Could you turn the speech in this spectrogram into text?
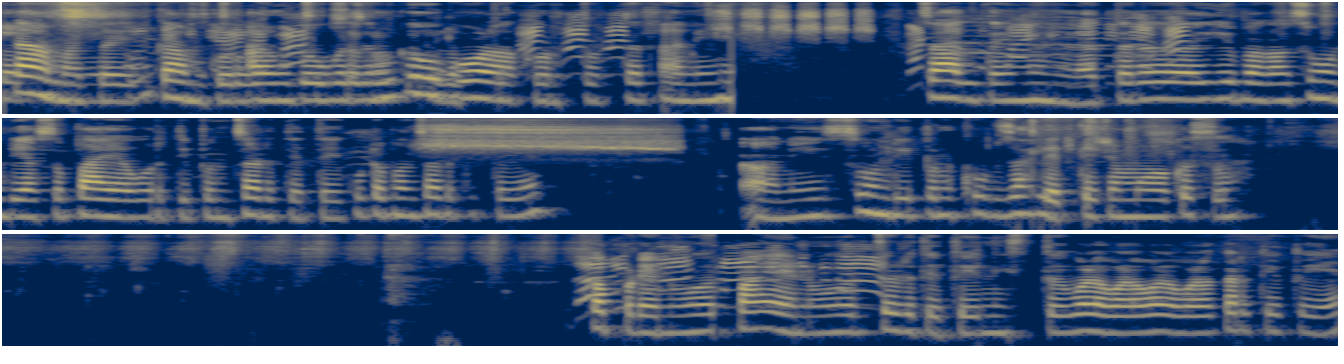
कामाचं आहे. काम करू आम्ही दोघं जण गहू गोळा करतो तर. आणि चालतंय म्हणलं तर हे बघा सोंडी असं पायावरती पण चढते ते. कुठं पण चढते ते. आणि सोंडी पण खूप झाल्यात त्याच्यामुळं कसं? कपड्यांवर पायांवर चढते ते. नुसतं वळवळ वळवळ करते ते.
